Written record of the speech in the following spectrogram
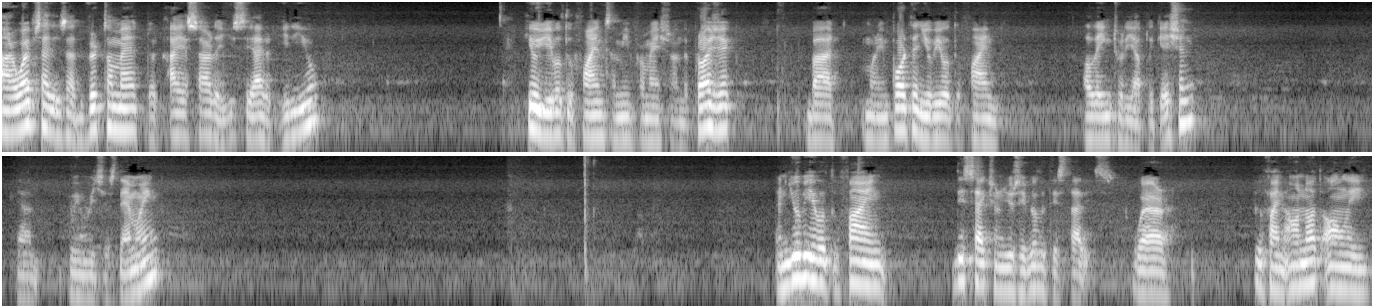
our website is at virtualmed.isr.uci.edu. Here you'll be able to find some information on the project, but more important, you'll be able to find a link to the application that we were just demoing. And you'll be able to find this section usability studies, where you'll find not only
